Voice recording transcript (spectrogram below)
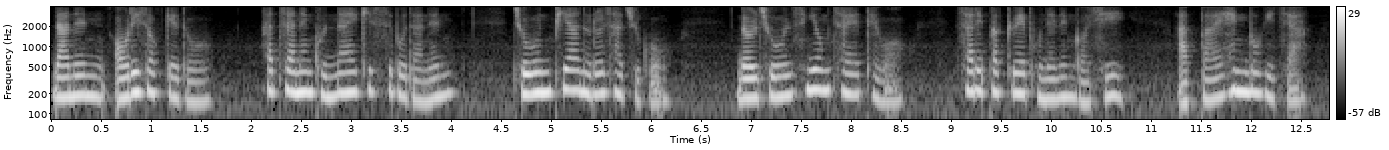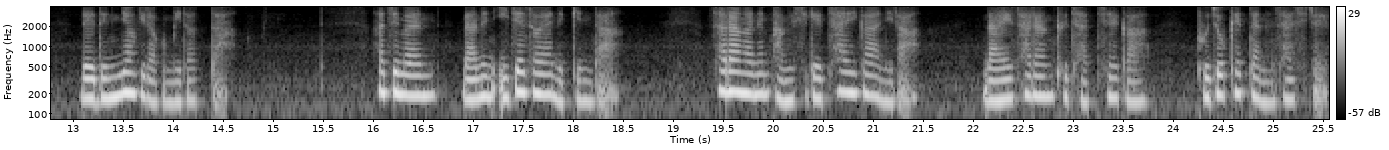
나는 어리석게도 하찮은 goodnight 키스보다는 좋은 피아노를 사주고 널 좋은 승용차에 태워 사립학교에 보내는 것이 아빠의 행복이자 내 능력이라고 믿었다. 하지만 나는 이제서야 느낀다. 사랑하는 방식의 차이가 아니라 나의 사랑 그 자체가 부족했다는 사실을.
